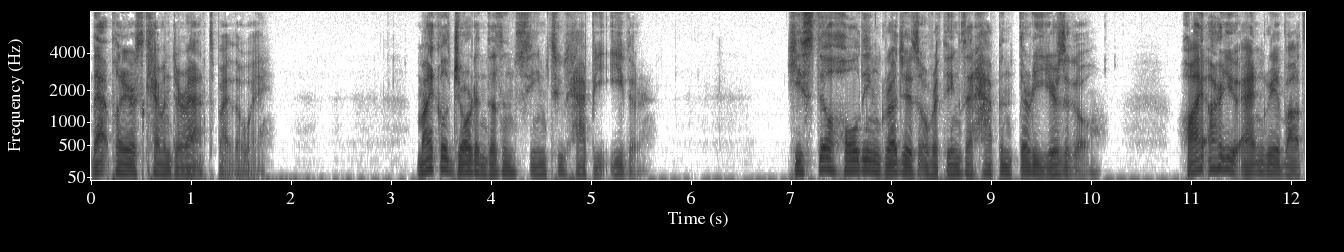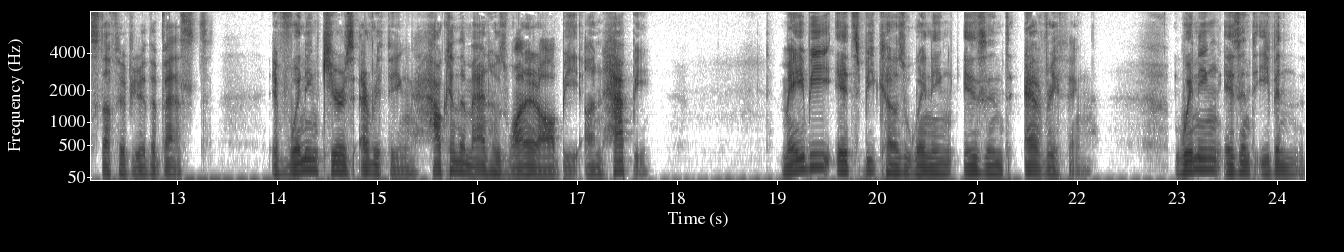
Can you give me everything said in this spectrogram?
That player is Kevin Durant, by the way. Michael Jordan doesn't seem too happy either. He's still holding grudges over things that happened 30 years ago. Why are you angry about stuff if you're the best? If winning cures everything, how can the man who's won it all be unhappy? Maybe it's because winning isn't everything. Winning isn't even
